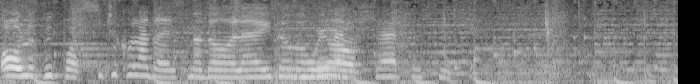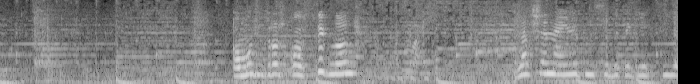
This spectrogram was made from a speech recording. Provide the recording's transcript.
O, ale wypas. I czekolada jest na dole i to w No ogóle ja. przepysznicie. A musi troszkę ostygnąć. Zawsze najlepiej sobie takie chwile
